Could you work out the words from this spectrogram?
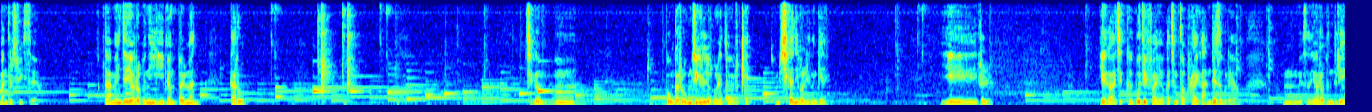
만들 수 있어요. 그 다음에 이제 여러분이 이 면발만 따로 지금 어 뭔가를 움직이려고 해도 이렇게 좀 시간이 걸리는 게 얘를 얘가 아직 그 modifier가 지금 더 apply가 안 돼서 그래요. 음, 그래서 여러분들이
